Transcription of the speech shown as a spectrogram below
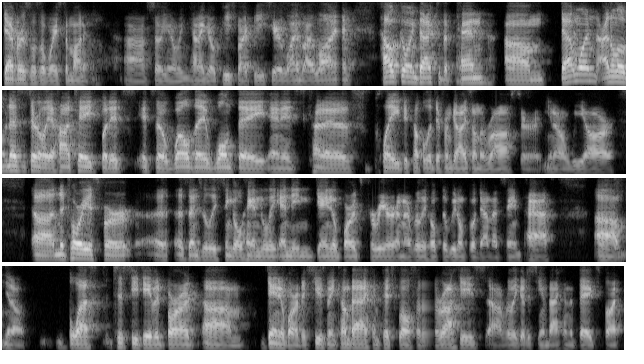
Devers was a waste of money. Uh, so, you know, we can kind of go piece by piece here, line by line. Houck going back to the pen. Um, that one, I don't know if necessarily a hot take, but it's it's a well they won't they, and it's kind of plagued a couple of different guys on the roster. You know, we are uh, notorious for uh, essentially single handedly ending Daniel Bard's career, and I really hope that we don't go down that same path. Um, you know, blessed to see David Bard, um, Daniel Bard, excuse me, come back and pitch well for the Rockies. Uh, really good to see him back in the bigs, but.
